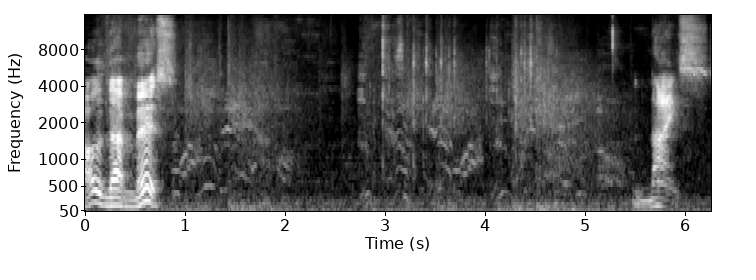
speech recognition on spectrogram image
How did that miss? Nice.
